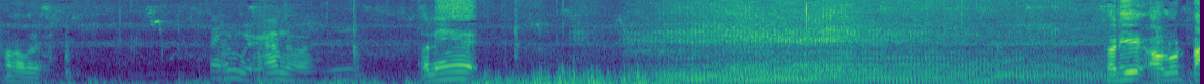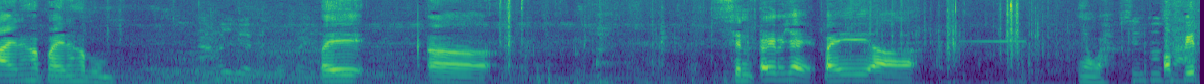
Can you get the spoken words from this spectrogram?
ห้องขับอะไรใช้ขนมแบบงามเลยวะตอนนี้ตอนนี้เอารถไปนะครับไปนะครับผมไป เอ่อเซ็นไปไม่ใช่ ไปเอ่อยังวะออฟฟิศ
